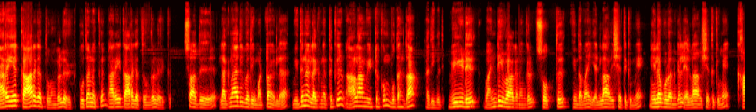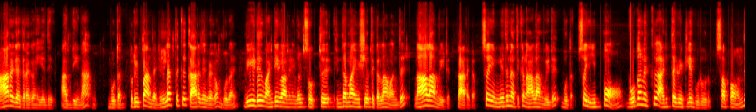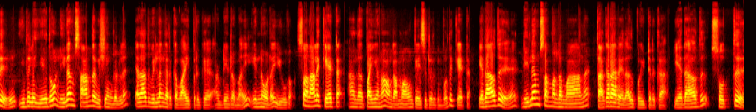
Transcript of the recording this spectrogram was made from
நிறைய காரகத்துவங்கள் இருக்கு. புதனுக்கு நிறைய காரகத்துவங்கள் இருக்கு. ஸோ அது லக்னாதிபதி மட்டும் இல்லை மிதுன லக்னத்துக்கு நாலாம் வீட்டுக்கும் புதன் தான் அதிபதி. வீடு வண்டி வாகனங்கள் சொத்து இந்த மாதிரி எல்லா விஷயத்துக்குமே நிலபுலன்கள் எல்லா விஷயத்துக்குமே காரக கிரகம் எது அப்படின்னா புதன். குறிப்பா அந்த நிலத்துக்கு காரக கிரகம் புதன். வீடு வண்டி வாகனங்கள் சொத்து இந்த மாதிரி விஷயத்துக்கெல்லாம் வந்து நாலாம் வீடு காரகம். ஸோ மிதுனத்துக்கு நாலாம் வீடு புதன். ஸோ இப்போ புதனுக்கு அடுத்த வீட்டிலே குரு இருக்கு. ஸோ அப்போ வந்து இதுல ஏதோ நிலம் சார்ந்த விஷயங்கள்ல ஏதாவது வில்லங்க இருக்க வாய்ப்பு இருக்கு அப்படின்ற மாதிரி என்னோட யூகம். ஸோ அதனால கேட்டேன். அந்த பையனும் அவங்க அம்மாவும் பேசிட்டு இருக்கும்போது கேட்டேன். ஏதாவது நிலம் சம்பந்தமான தகராறு ஏதாவது போயிட்டு இருக்கா? ஏதாவது சொத்து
